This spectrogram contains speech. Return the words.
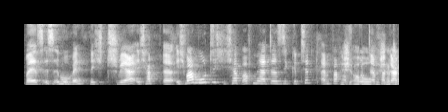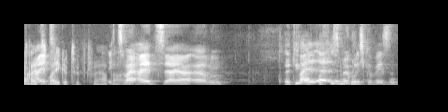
weil es ist im Moment nicht schwer. Ich, hab, äh, ich war mutig, ich habe auf den Hertha-Sieg getippt, einfach Ich aufgrund auch. der Ich hatte Vergangenheit. 3-2 getippt für Hertha. Ich 2-1, ja, ja. Ähm, hätte weil auch äh, ist möglich können. gewesen.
